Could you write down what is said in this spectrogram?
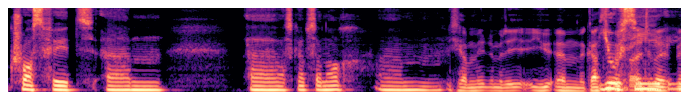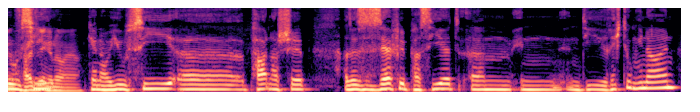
CrossFit, ähm, äh, was gab's da noch? Ähm, ich habe mit, mit ähm, ganz UFC, UFC genau, ja. genau UFC äh, Partnership. Also es ist sehr viel passiert ähm, in, in die Richtung hinein.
